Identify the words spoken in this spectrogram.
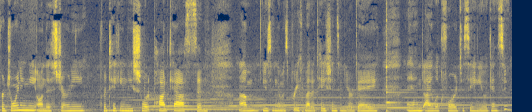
for joining me on this journey, for taking these short podcasts and um, using them as brief meditations in your day. And I look forward to seeing you again soon.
